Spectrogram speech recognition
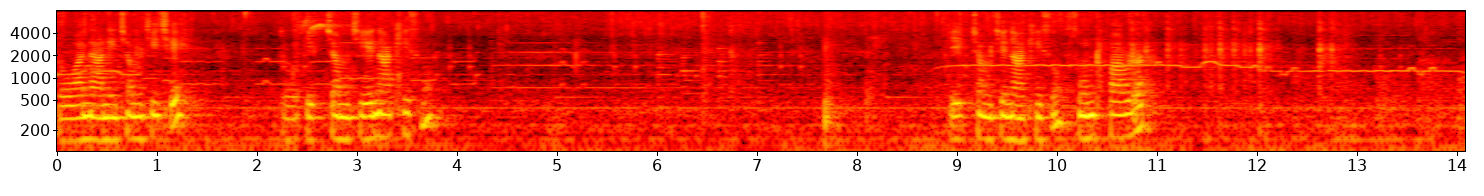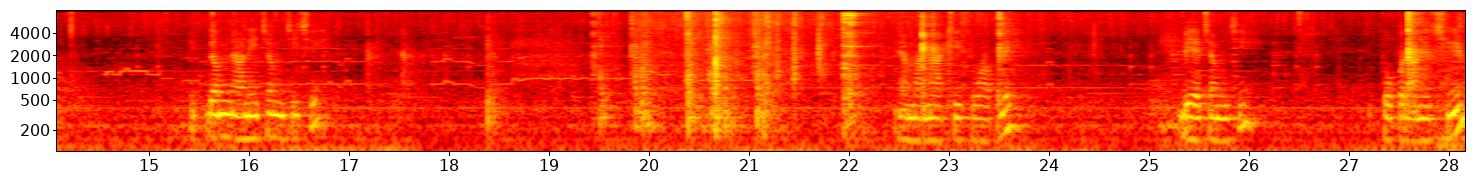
તો આ નાની ચમચી છે. તો એક ચમચી એ નાખીશું. એક ચમચી નાખીશું સૂંઠ પાવડર. એકદમ નાની ચમચી છે. એમાં નાખીશું આપણે બે ચમચી ટોપરાની છીણ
